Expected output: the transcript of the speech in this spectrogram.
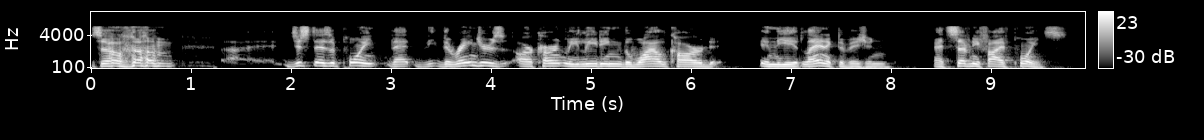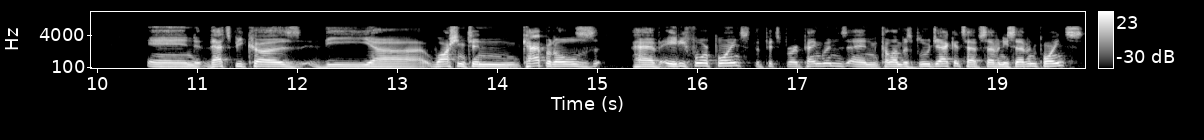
So um, uh, just as a point that the, the Rangers are currently leading the wild card in the Atlantic Division at 75 points, and that's because the uh, Washington Capitals have 84 points, the Pittsburgh Penguins and Columbus Blue Jackets have 77 points.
